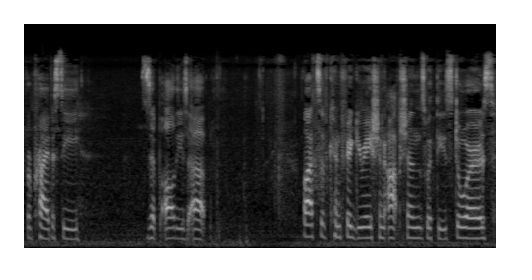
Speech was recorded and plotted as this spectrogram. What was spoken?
for privacy. Zip all these up. Lots of configuration options with these doors.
